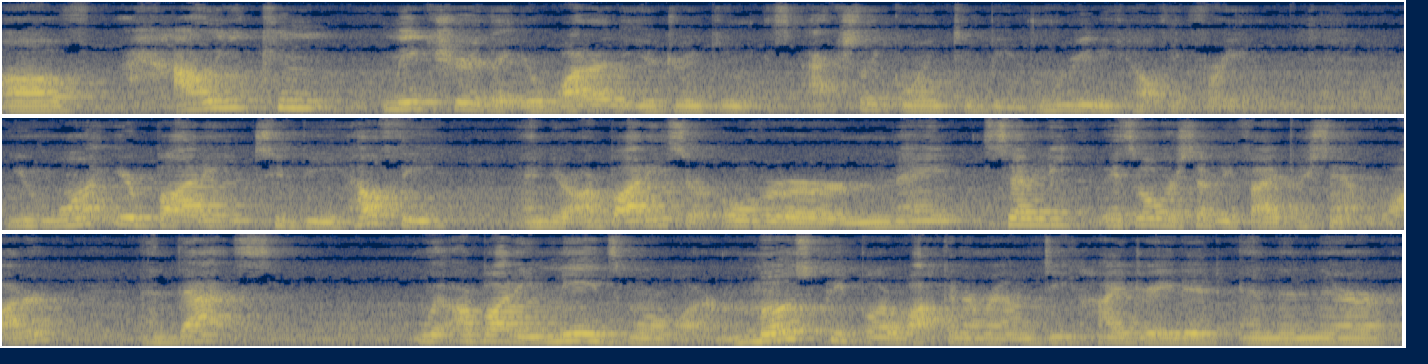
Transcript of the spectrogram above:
of how you can make sure that your water that you're drinking is actually going to be really healthy for you you want your body to be healthy and your our bodies are over 70 it's over 75% water and that's our body needs more water. Most people are walking around dehydrated and then their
